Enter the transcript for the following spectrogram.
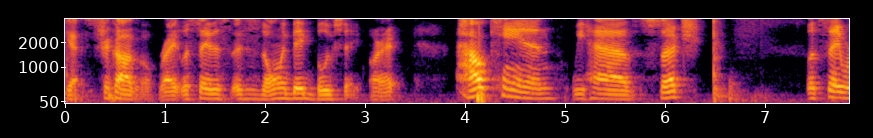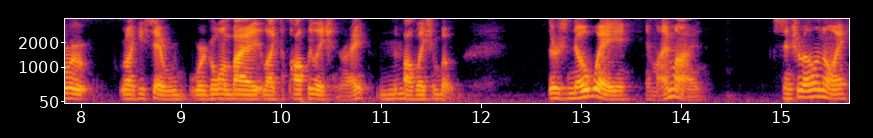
yes. Chicago, right? Let's say this this is the only big blue state. All right. How can we have such? Let's say we're like you said, we're, we're going by like the population, right? The Mhm. population vote. There's no way in my mind, Central Illinois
